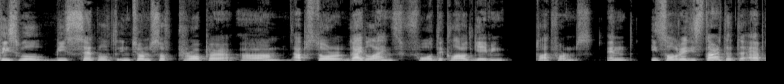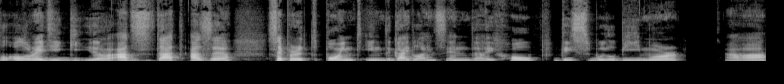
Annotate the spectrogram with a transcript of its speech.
this will be settled in terms of proper um, App Store guidelines for the cloud gaming platforms. And it's already started. Apple already uh, adds that as a separate point in the guidelines, and I hope this will be more uh,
